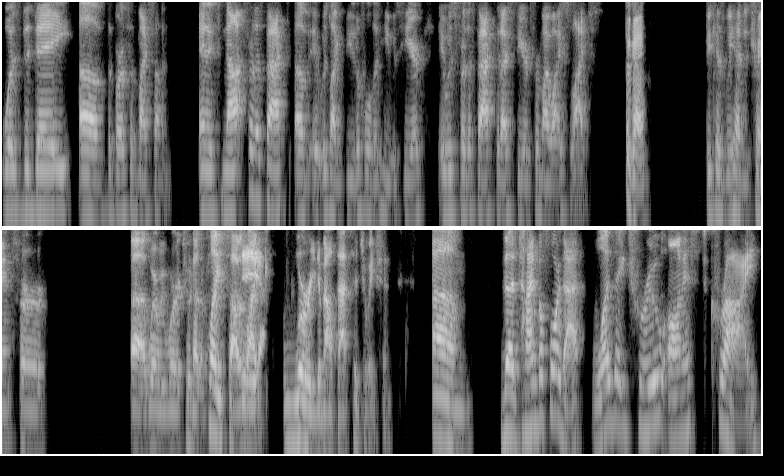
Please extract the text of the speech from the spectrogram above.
was the day of the birth of my son. And it's not for the fact of it was like beautiful that he was here. It was for the fact that I feared for my wife's life Okay. because we had to transfer uh, where we were to another place. So I was Yeah, like yeah. Worried about that situation. Um, the time before that was a true, honest cry,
